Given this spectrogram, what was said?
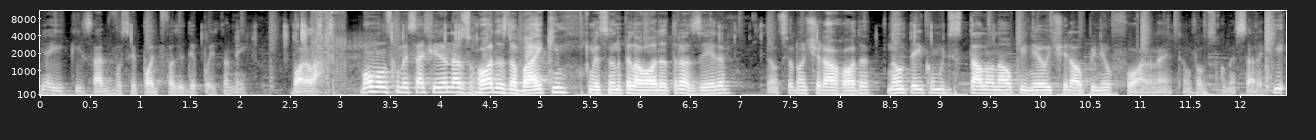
e aí quem sabe você pode fazer depois também. Bora lá. Bom, vamos começar tirando as rodas da bike, começando pela roda traseira. Então, se eu não tirar a roda, não tem como destalonar o pneu e tirar o pneu fora, né? Então, vamos começar aqui.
